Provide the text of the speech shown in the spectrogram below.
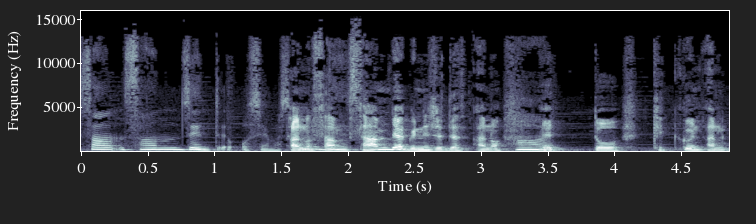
3000とおっしゃいました、ね、あの320です。あの、はい、えっと、結局、あの、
